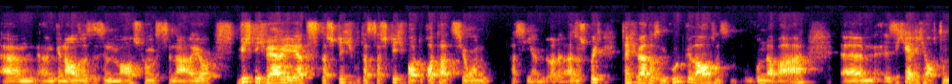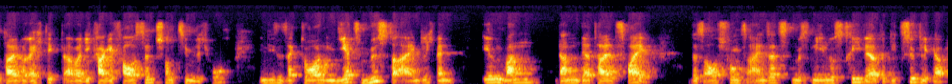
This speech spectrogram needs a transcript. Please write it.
Ähm, und genauso ist es einem Ausschwungsszenario. Wichtig wäre jetzt, das Stich, dass das Stichwort Rotation passieren würde. Also sprich, Tech-Werte sind gut gelaufen, ist wunderbar, ähm, sicherlich auch zum Teil berechtigt, aber die KGVs sind schon ziemlich hoch in diesen Sektoren. Und jetzt müsste eigentlich, wenn irgendwann dann der Teil 2 des Aufschwungs einsetzt, müssten die Industriewerte, die Zykliker,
